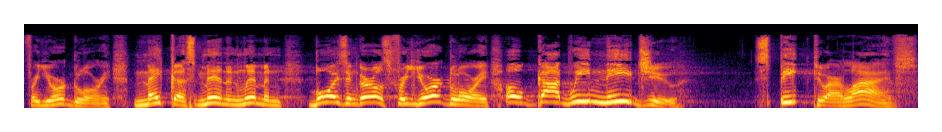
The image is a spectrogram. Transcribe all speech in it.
for your glory. Make us men and women, boys and girls, for your glory. Oh God, we need you. Speak to our lives.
